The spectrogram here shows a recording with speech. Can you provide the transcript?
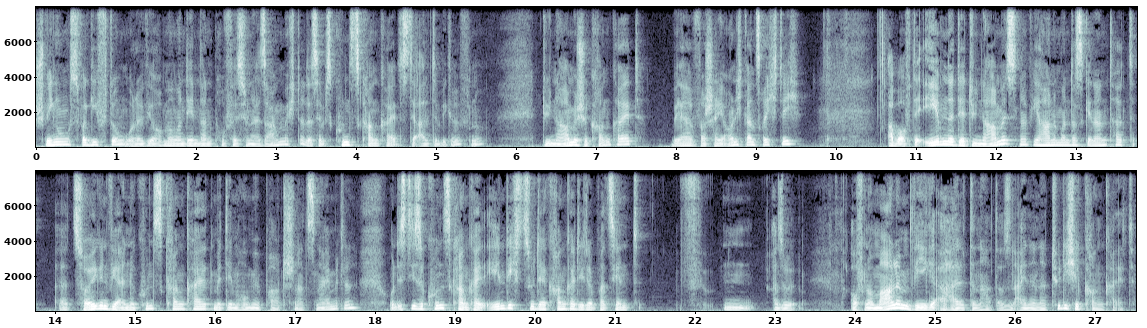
Schwingungsvergiftung oder wie auch immer man dem dann professionell sagen möchte. Deshalb ist Kunstkrankheit ist der alte Begriff. Ne? Dynamische Krankheit wäre wahrscheinlich auch nicht ganz richtig. Aber auf der Ebene der Dynamis, ne, wie Hahnemann das genannt hat, erzeugen wir eine Kunstkrankheit mit dem homöopathischen Arzneimittel. Und ist diese Kunstkrankheit ähnlich zu der Krankheit, die der Patient also auf normalem Wege erhalten hat, also eine natürliche Krankheit,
